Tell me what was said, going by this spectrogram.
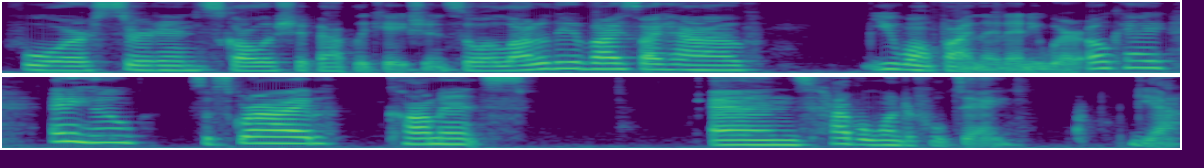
for certain scholarship applications. So a lot of the advice I have you won't find that anywhere, okay? Anywho, subscribe, comments, and have a wonderful day. Yeah.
